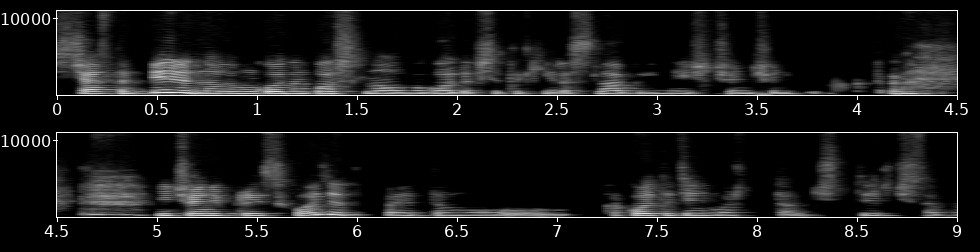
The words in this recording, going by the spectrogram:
сейчас там перед Новым годом, после Нового года все такие расслабленные, еще ничего, ничего не происходит, поэтому какой-то день, может, там 4 часа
